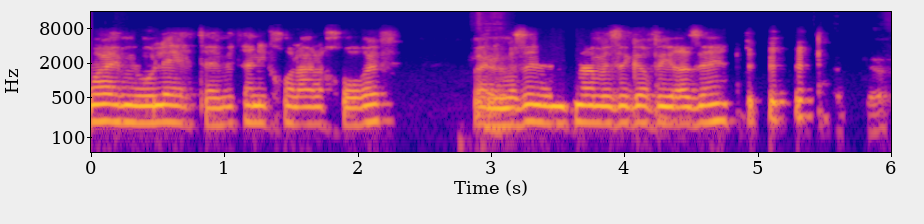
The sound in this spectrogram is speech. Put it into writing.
וואי, מעולה. את האמת, אני חולה על החורף, ואני כן. נהנית מהמזג האוויר הזה. כיף.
